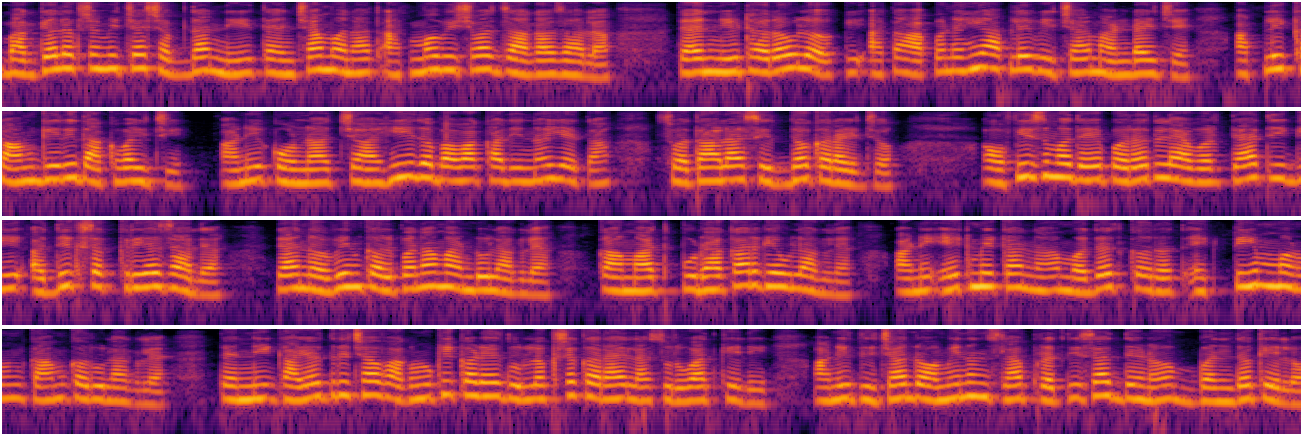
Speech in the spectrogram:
भाग्यलक्ष्मीच्या शब्दांनी त्यांच्या मनात आत्मविश्वास जागा झाला. त्यांनी ठरवलं की आता आपणही आपले विचार मांडायचे आपली कामगिरी दाखवायची आणि कोणाच्याही दबावाखाली न येता स्वतःला सिद्ध करायचं. ऑफिसमध्ये परतल्यावर त्या तिघी अधिक सक्रिय झाल्या. त्या नवीन कल्पना मांडू लागल्या. कामात पुढाकार घेऊ लागल्या आणि एकमेकांना मदत करत एक टीम म्हणून काम करू लागल्या. त्यांनी गायत्रीच्या वागणुकीकडे दुर्लक्ष करायला सुरुवात केली आणि तिच्या डॉमिनन्सला प्रतिसाद देणं बंद केलं.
